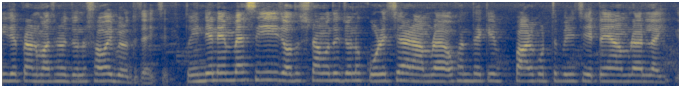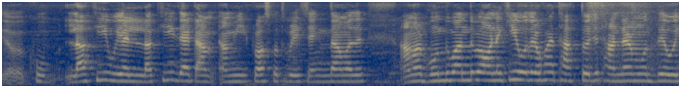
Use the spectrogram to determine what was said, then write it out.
নিজের প্রাণ বাঁচানোর জন্য সবাই বেরোতে চাইছে। তো ইন্ডিয়ান এম্বাসি যথেষ্ট আমাদের জন্য করেছে আর আমরা ওখান থেকে পার করতে পেরেছি। এটাই আমরা লাইক খুব lucky we are lucky that আমি ক্রস করতে পেরেছি। কিন্তু আমাদের, আমার বন্ধু বান্ধবী অনেকেই ওদের ওখানে থাকতে হয়েছে ঠান্ডার মধ্যে ওই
